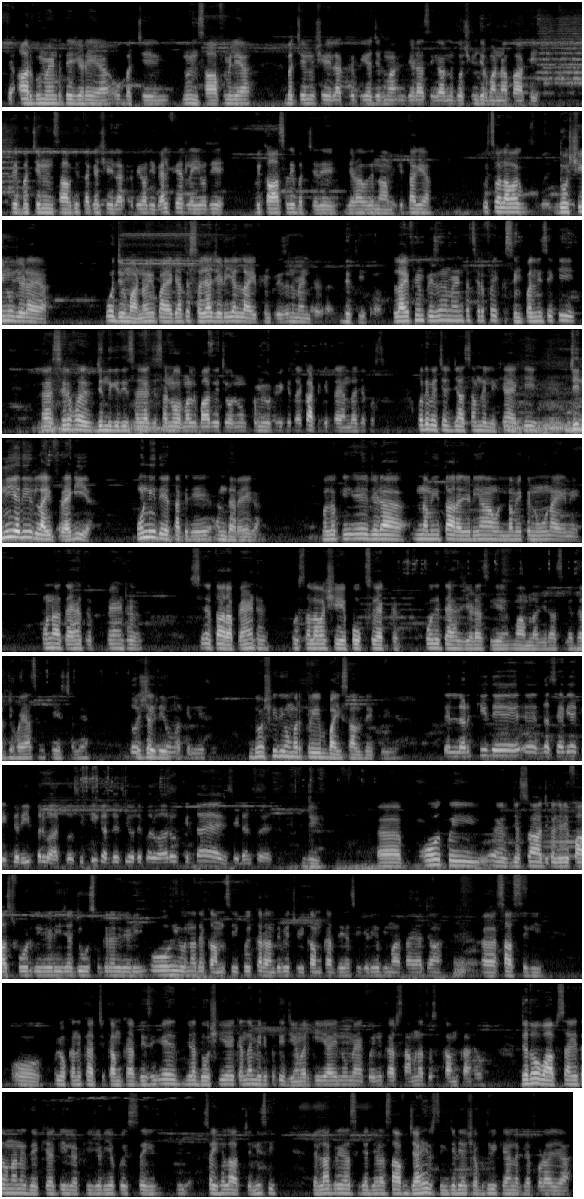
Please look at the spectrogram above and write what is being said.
ਤੇ ਆਰਗੂਮੈਂਟ ਤੇ ਜਿਹੜੇ ਆ ਉਹ ਬੱਚੇ ਨੂੰ ਇਨਸਾਫ ਮਿਲਿਆ, ਬੱਚੇ ਨੂੰ 6 ਲੱਖ ਰੁਪਇਆ ਜੁਰਮਾਨਾ ਜਿਹੜਾ ਸੀਗਾ ਉਹਨੂੰ ਦੋਸ਼ੀ ਨੂੰ ਜੁਰਮਾਨਾ ਪਾ ਕੇ ਤੇ ਬੱਚੇ ਨੂੰ ਇਨਸਾਫ ਦਿੱਤਾ ਗਿਆ 6 ਲੱਖ ਰੁਪਇਆ ਉਹਦੀ ਵੈਲਫੇਅਰ ਲਈ, ਉਹਦੇ ਵਿਕਾਸ ਲਈ ਬੱਚੇ ਦੇ ਜਿਹੜਾ ਉਹਦੇ ਨਾਮ ਕੀਤਾ ਗਿਆ। ਉਸ ਤੋਂ ਇਲਾਵਾ ਦੋਸ਼ੀ ਨੂੰ ਜਿਹੜਾ ਆ ਉਹ ਜੁਰਮਾਨਾ ਵੀ ਪਾਇਆ ਗਿਆ ਤੇ ਸਜ਼ਾ ਜਿਹੜੀ ਆ ਲਾਈਫ ਇੰਪ੍ਰਿਜ਼ਨਮੈਂਟ ਦਿੱਤੀ। ਲਾਈਫ ਇੰਪ੍ਰਿਜ਼ਨਮੈਂਟ ਸਿਰਫ ਇੱਕ ਸਿੰਪਲ ਨਹੀਂ ਸੀ ਕਿ ਅਹ, ਸਿਰਫ ਜ਼ਿੰਦਗੀ ਦੀ ਸਜ਼ਾ ਜਿਸ ਤਰ੍ਹਾਂ ਨਾਰਮਲ ਬਾਅਦ ਵਿੱਚ ਉਹਨੂੰ ਕਮਿਊਟ ਵੀ ਕੀਤਾ ਘੱਟ ਕੀਤਾ ਜਾਂਦਾ ਜਾਂ ਕੁਛ। ਉਹਦੇ ਵਿੱਚ ਜੱਜ ਸਾਹਿਬ ਨੇ ਲਿਖਿਆ ਹੈ ਕਿ ਜਿੰਨੀ ਇਹਦੀ ਲਾਈਫ ਰਹਿ ਗਈ ਆ ਉਨੀ ਦੇਰ ਤੱਕ ਜੇ ਅੰਦਰ ਰਹੇਗਾ। ਮਤਲਬ ਕਿ ਇਹ ਜਿਹੜਾ ਨਵੀਂ ਧਾਰਾ ਜਿਹੜੀਆਂ ਉਹ ਨਵੇਂ ਕਾਨੂੰਨ ਆਏ ਨੇ ਉਹਨਾਂ ਤਹਿਤ 65 ਸ- ਧਾਰਾ 65 ਉਸ ਤੋਂ ਇਲਾਵਾ 6 ਪੋਕਸੋ ਐਕਟ ਉਹਦੇ ਤਹਿਤ ਜਿਹੜਾ ਸੀ ਇਹ ਮਾਮਲਾ ਜਿਹੜਾ ਸੀਗਾ ਦਰਜ ਹੋਇਆ ਸੀ ਕੇਸ ਚੱਲਿਆ। ਦੋਸ਼ੀ ਦੀ। ਉਮਰ ਕਿੰਨੀ ਸੀ? ਦੋਸ਼ੀ ਦੀ ਉਮਰ ਕਰੀਬ 22 ਸਾਲ ਦੇ ਕਰੀਬ ਹੈ। ਤੇ ਲੜਕੀ ਦੇ ਦੱਸਿਆ ਗਿਆ ਕਿ ਗਰੀਬ ਪਰਿਵਾਰ ਤੋਂ ਸੀ। ਕੀ ਕਰਦੇ ਸੀ ਉਹਦੇ ਪਰਿਵਾਰ? ਉਹ ਕਿੱਦਾਂ ਇਹ ਇਨਸੀਡੈਂਟ ਹੋਇਆ ਸੀ? ਜੀ। ਉਹ ਕੋਈ ਜਿਸ ਤਰ੍ਹਾਂ ਅੱਜ ਕੱਲ੍ਹ ਜਿਹੜੇ ਫਾਸਟ ਫੂਡ ਦੀ ਰੇੜੀ ਜਾਂ ਜੂਸ ਵਗੈਰਾ ਦੀ ਰੇੜੀ ਉਹ ਹੀ ਉਹਨਾਂ ਦਾ ਕੰਮ ਸੀ। ਕੋਈ ਘਰਾਂ ਦੇ ਵਿੱਚ ਵੀ ਕੰਮ ਕਰਦੇ ਸੀ, ਜਿਹੜੀ ਉਹਦੀ ਮਾਤਾ ਆ ਜਾਂ ਸੱਸ ਸੀਗੀ, ਉਹ ਲੋਕਾਂ ਦੇ ਘਰ 'ਚ ਕੰਮ ਕਰਦੀ ਸੀ। ਇਹ ਜਿਹੜਾ ਦੋਸ਼ੀ ਹੈ, ਇਹ ਕਹਿੰਦਾ ਮੇਰੀ ਭਤੀਜੀਆਂ ਵਰਗੀ ਆ, ਇਹਨੂੰ ਮੈਂ ਕੋਈ ਨਹੀਂ ਘਰ ਸਾਹਮਣਾ ਤੁਸੀਂ ਕੰਮ ਕਰ ਰਹੇ ਹੋ ਜਦੋਂ ਉਹ ਵਾਪਸ ਆਏ ਤਾਂ ਉਹਨਾਂ ਨੇ ਦੇਖਿਆ ਕਿ ਲੜਕੀ ਜਿਹੜੀ ਹੈ ਕੋਈ ਸਹੀ ਸਹੀ ਹਾਲਾਤ 'ਚ ਨਹੀਂ ਸੀ। ਤੇ ਲੱਗ ਰਿਹਾ ਸੀਗਾ ਜਿਹੜਾ ਸਾਫ਼ ਜ਼ਾਹਿਰ ਸੀ, ਜਿਹੜੇ ਸ਼ਬਦ ਵੀ ਕਹਿਣ ਲੱਗਿਆ ਥੋੜਾ ਜਿਹਾ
